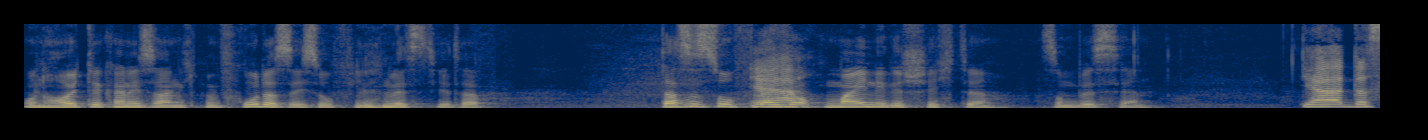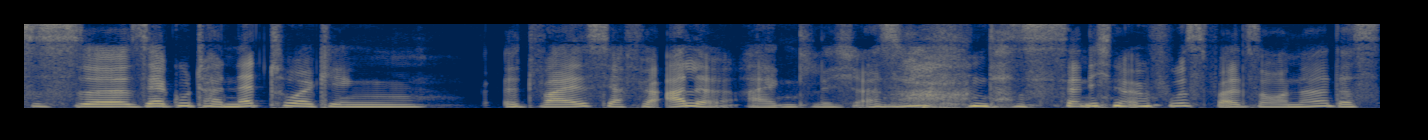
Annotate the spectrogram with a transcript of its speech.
Und heute kann ich sagen, ich bin froh, dass ich so viel investiert habe. Das ist so vielleicht ja. auch meine Geschichte, so ein bisschen. Ja, das ist äh, sehr guter Networking. Advice ja für alle eigentlich. Also das ist ja nicht nur im Fußball so, ne? Dass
